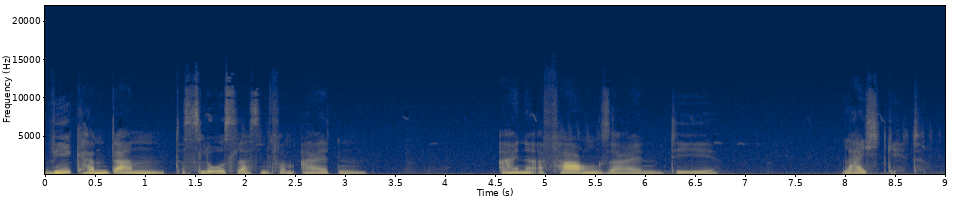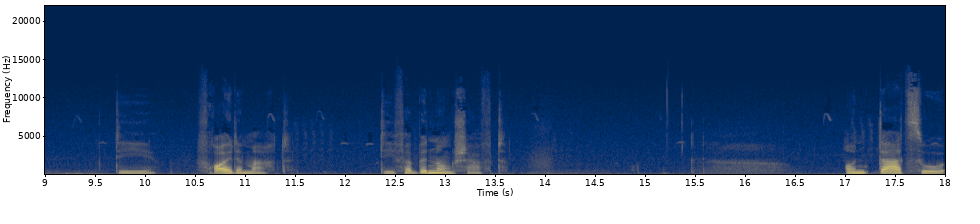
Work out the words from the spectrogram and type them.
Wie kann dann das Loslassen vom Alten eine Erfahrung sein, die leicht geht, die Freude macht, die Verbindung schafft? Und dazu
